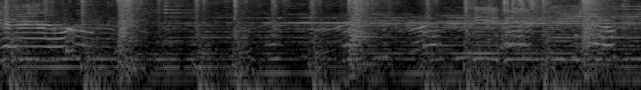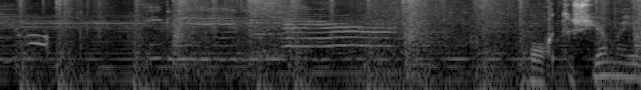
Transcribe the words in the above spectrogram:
Hair. Dee Dee, he lit his hair. Ох ти ж я моя.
